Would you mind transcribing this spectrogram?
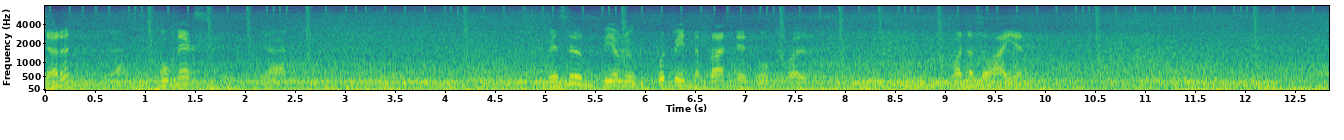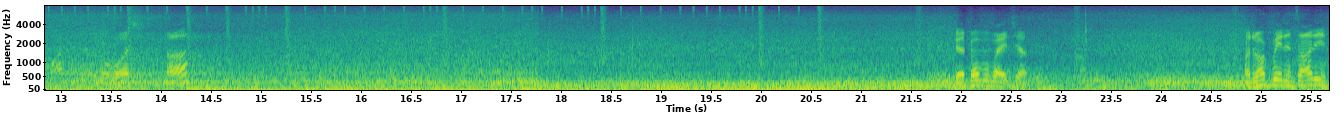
Got it? Move next. Yeah. We'll still be able to put me in the front there too because one not so high yet. Or what? Huh? Got proper bite yeah. A rock bait and sardine.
